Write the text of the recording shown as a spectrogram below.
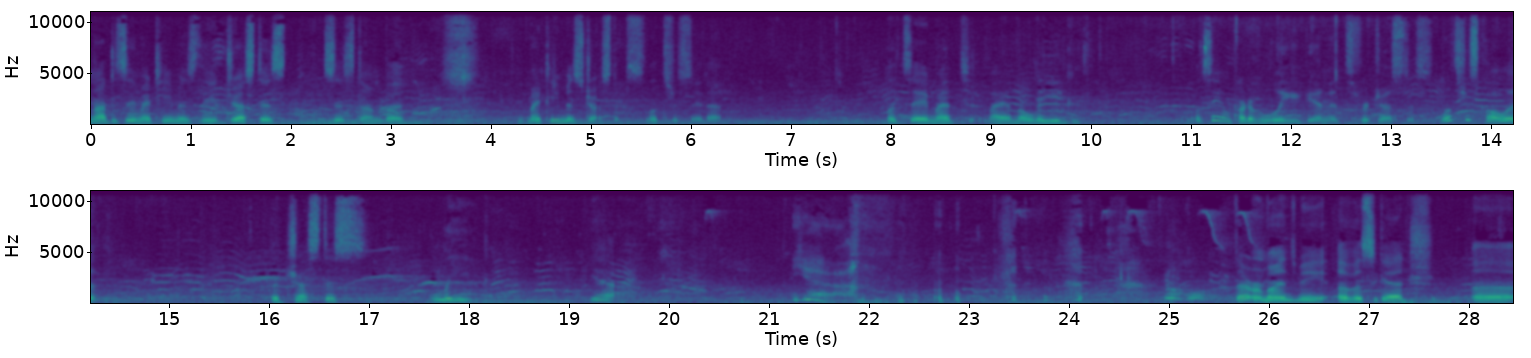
not to say my team is the justice system, but my team is justice. Let's just say that. Let's say my t- I am a league. Let's say I'm part of a league and it's for justice. Let's just call it the Justice League. Yeah. Yeah. that reminds me of a sketch. Uh,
